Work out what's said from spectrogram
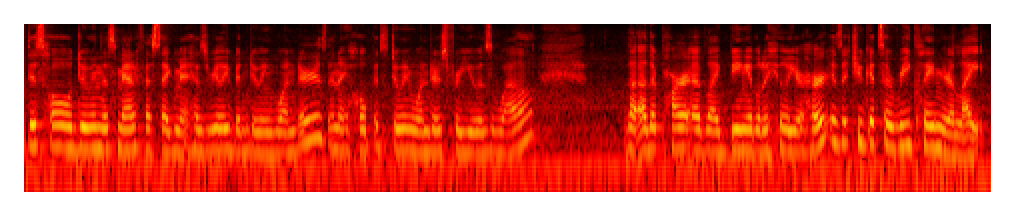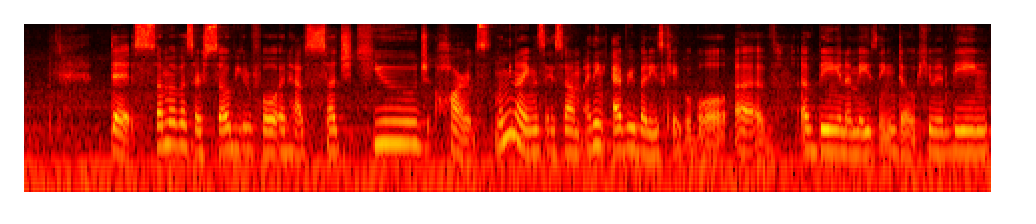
this whole doing this manifest segment has really been doing wonders and i hope it's doing wonders for you as well. The other part of like being able to heal your hurt is that you get to reclaim your light. That some of us are so beautiful and have such huge hearts. Let me not even say some. I think everybody's capable of of being an amazing dope human being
